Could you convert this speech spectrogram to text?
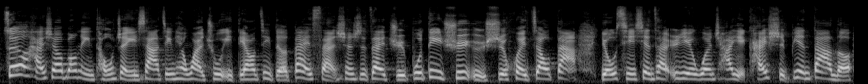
最后还是要帮您统整一下，今天外出一定要记得带伞，甚至在局部地区雨势会较大，尤其现在日夜温差也开始变大了。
